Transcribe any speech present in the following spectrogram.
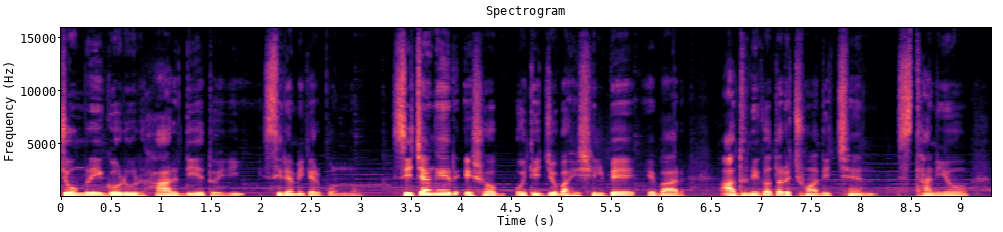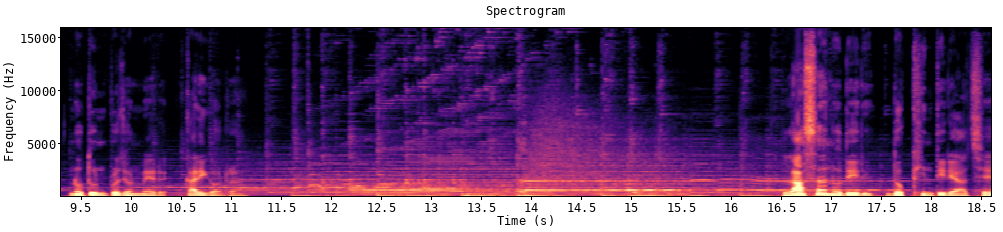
চমড়ি গরুর হাড় দিয়ে তৈরি সিরামিকের পণ্য। সিচাংয়ের এসব ঐতিহ্যবাহী শিল্পে এবার আধুনিকতার ছোঁয়া দিচ্ছেন স্থানীয় নতুন প্রজন্মের কারিগররা। লাসা নদীর দক্ষিণ তীরে আছে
